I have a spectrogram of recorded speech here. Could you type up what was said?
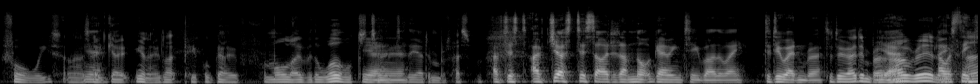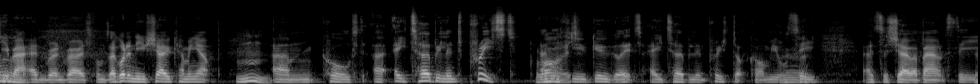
four weeks. And I Yeah. go, you know, like people go from all over the world to, Yeah, to yeah. the Edinburgh Festival I've just I've just decided I'm not going to, by the way, to do Edinburgh. to do Edinburgh. Oh, really? I was thinking Oh. about Edinburgh in various forms. I've got a new show coming up Hmm. um, called uh, A Turbulent Priest. And if you Google it, a aturbulentpriest.com, you will see it's a show about the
